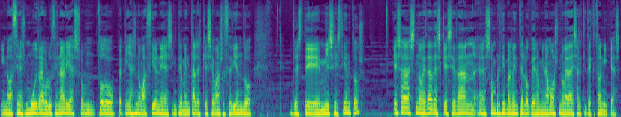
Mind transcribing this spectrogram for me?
innovaciones muy revolucionarias, son todo pequeñas innovaciones incrementales que se van sucediendo desde 1600. Esas novedades que se dan eh, son principalmente lo que denominamos novedades arquitectónicas.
